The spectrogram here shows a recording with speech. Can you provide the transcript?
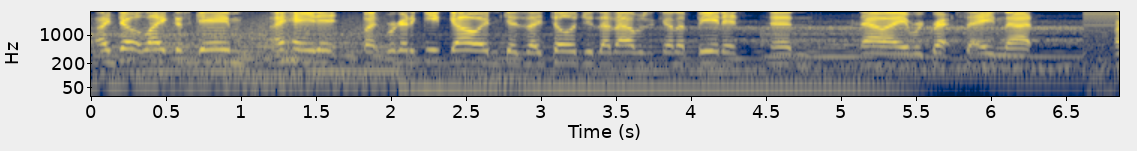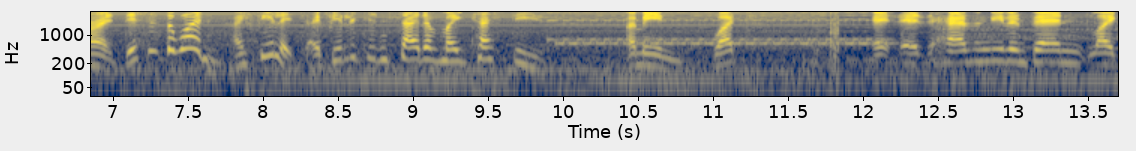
I don't like this game. I hate it, but we're gonna keep going because I told you that I was gonna beat it, and now I regret saying that. All right, this is the one. I feel it. I feel it inside of my testes. I mean, what? It, it hasn't even been like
